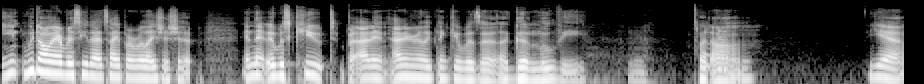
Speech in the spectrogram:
We don't ever see that type of relationship, and that it was cute. But I didn't. I didn't really think it was a, a good movie. Mm. But Okay. um, yeah.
